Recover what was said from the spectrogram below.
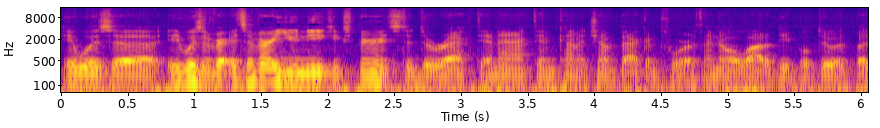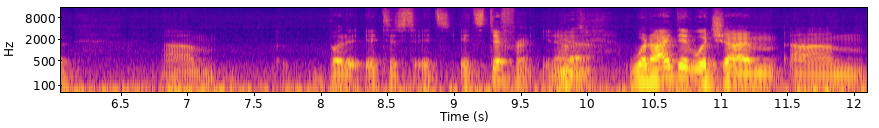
it was a it was a very, it's a very unique experience to direct and act and kind of jump back and forth. I know a lot of people do it, but um, but it, it just it's it's different, you know. Yeah. What I did, which I'm um,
